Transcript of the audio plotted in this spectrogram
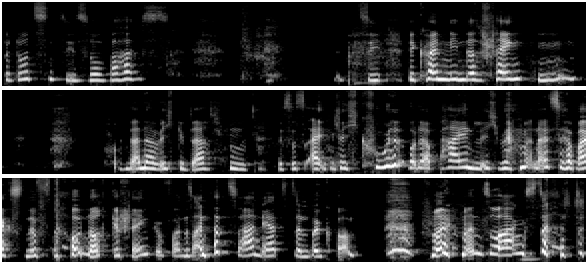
benutzen Sie sowas? Sie, wir können Ihnen das schenken. Und dann habe ich gedacht, hm, ist es eigentlich cool oder peinlich, wenn man als erwachsene Frau noch Geschenke von seiner Zahnärztin bekommt, weil man so Angst hat.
